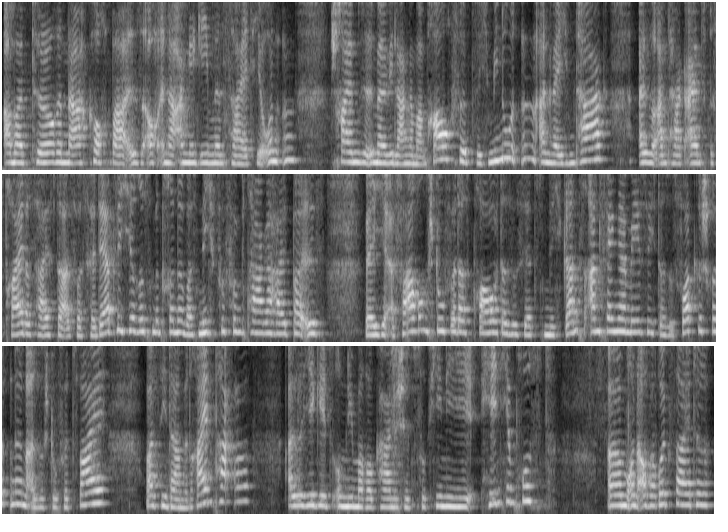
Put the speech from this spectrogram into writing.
Amateure nachkochbar ist, auch in der angegebenen Zeit. Hier unten schreiben sie immer, wie lange man braucht, 40 Minuten, an welchem Tag, also an Tag 1 bis 3. Das heißt, da ist was Verderblicheres mit drin, was nicht für 5 Tage haltbar ist, welche Erfahrungsstufe das braucht. Das ist jetzt nicht ganz anfängermäßig, das ist fortgeschrittenen, also Stufe 2, was sie da mit reinpacken. Also hier geht es um die marokkanische Zucchini-Hähnchenbrust. Ähm, und auf der Rückseite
